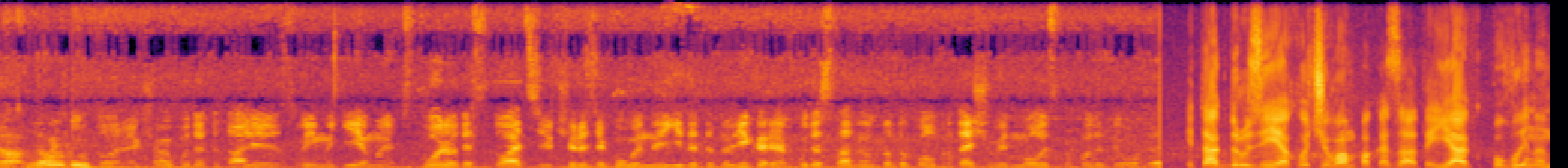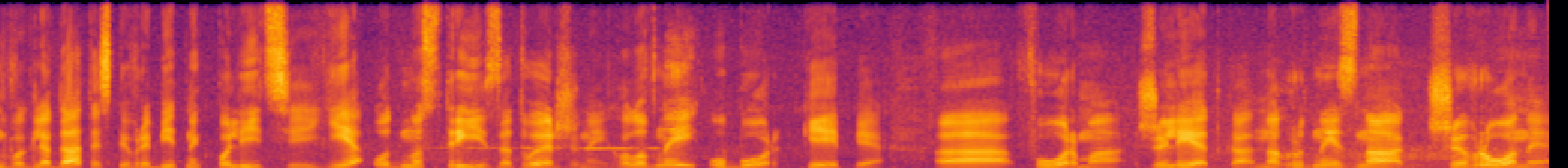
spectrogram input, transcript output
Да, Ну, давай. Якщо ви будете далі своїми діями створювати ситуацію, через яку ви не їдете до лікаря, буде складено протокол про те, що ви відмовились проходити огляд. І так, друзі, я хочу вам показати, як повинен виглядати співробітник поліції. Є однострій затверджений, головний убор, кепі, а, форма, жилетка, нагрудний знак, шеврони,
